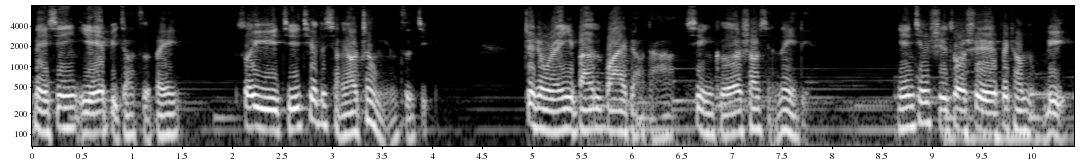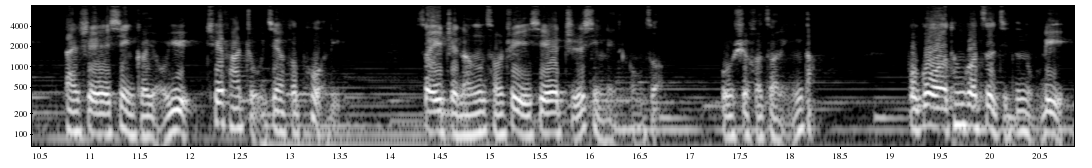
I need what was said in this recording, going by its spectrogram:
内心也比较自卑，所以急切的想要证明自己。这种人一般不爱表达，性格稍显内敛。年轻时做事非常努力，但是性格犹豫，缺乏主见和魄力。所以只能从事一些执行类的工作，不适合做领导。不过通过自己的努力，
